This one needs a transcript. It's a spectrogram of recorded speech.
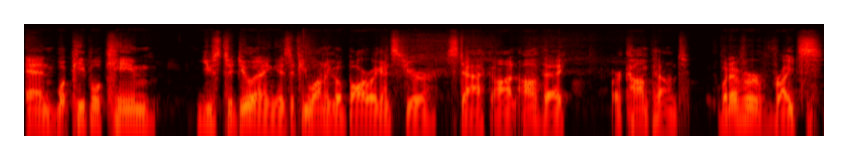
And what people came used to doing is if you want to go borrow against your stack on Aave or Compound, whatever rights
